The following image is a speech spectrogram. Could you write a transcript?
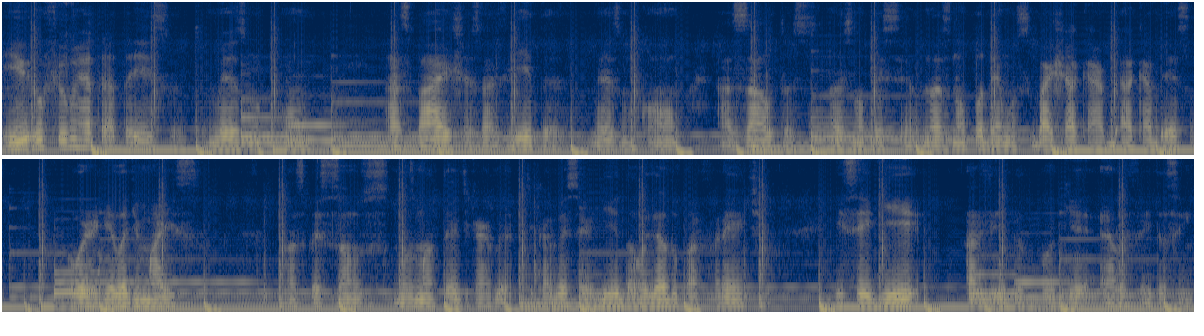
E o filme retrata isso, mesmo com as baixas da vida, mesmo com as altas, nós não precisamos, nós não podemos baixar a cabeça ou erguê-la demais. Nós precisamos nos manter de cabeça erguida, olhando para frente e seguir a vida, porque ela é feita assim.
